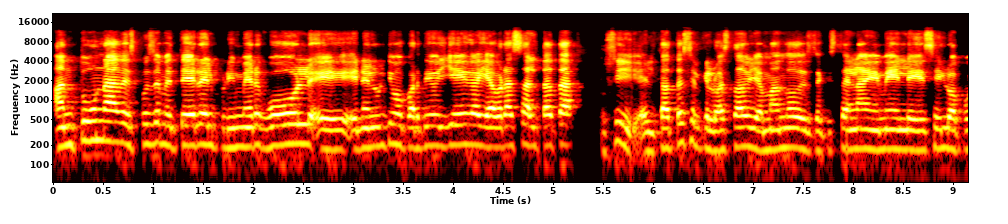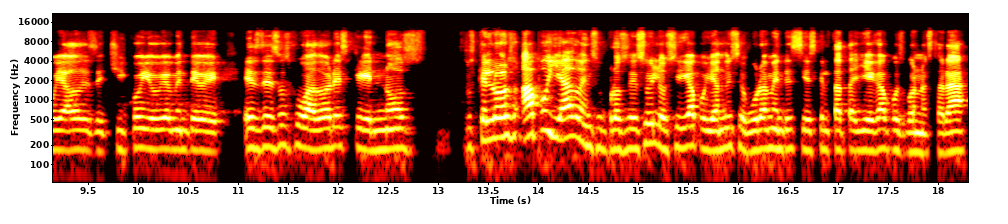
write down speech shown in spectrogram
Antuna, después de meter el primer gol eh, en el último partido, llega y abraza al Tata. Pues sí, el Tata es el que lo ha estado llamando desde que está en la MLS y lo ha apoyado desde chico y obviamente es de esos jugadores que nos, pues que los ha apoyado en su proceso y lo sigue apoyando y seguramente si es que el Tata llega, pues bueno, estará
